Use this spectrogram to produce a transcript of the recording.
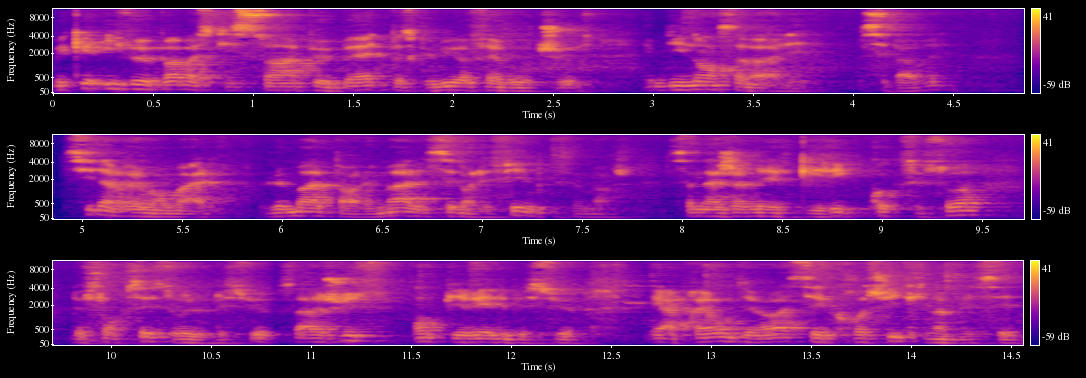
mais qu'il veut pas parce qu'il se sent un peu bête, parce que lui va faire autre chose. Il me dit non, ça va aller. C'est pas vrai. S'il a vraiment mal, le mal par le mal, c'est dans les films que ça marche. Ça n'a jamais guéri quoi que ce soit de forcer sur une blessure. Ça a juste empiré les blessures. Et après, on dira c'est le crossfit qui m'a blessé.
